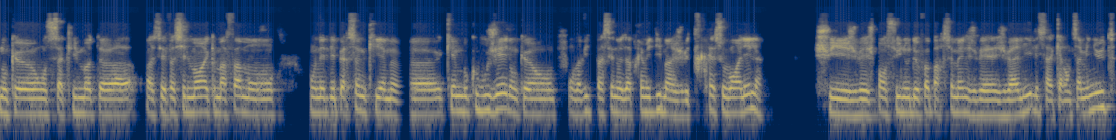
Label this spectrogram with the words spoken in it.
Donc, euh, on s'acclimate euh, assez facilement. Avec ma femme, on, on est des personnes qui aiment, euh, qui aiment beaucoup bouger. Donc, euh, on, on va vite passer nos après-midi. Ben, je vais très souvent à Lille. Je suis, je vais, je pense une ou deux fois par semaine, je vais, je vais à Lille. C'est à 45 minutes.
